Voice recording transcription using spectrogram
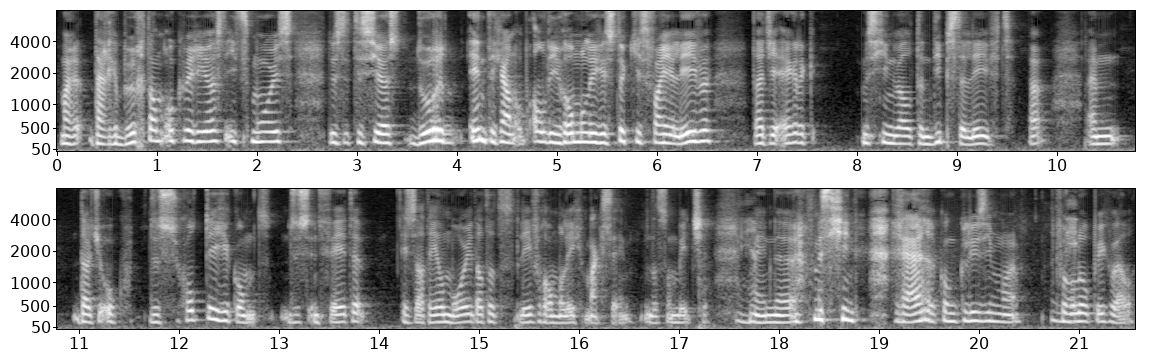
Maar daar gebeurt dan ook weer juist iets moois. Dus het is juist door in te gaan op al die rommelige stukjes van je leven, dat je eigenlijk misschien wel ten diepste leeft. En dat je ook dus God tegenkomt. Dus in feite is dat heel mooi dat het leven rommelig mag zijn. Dat is een beetje mijn uh, misschien rare conclusie, maar voorlopig wel.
